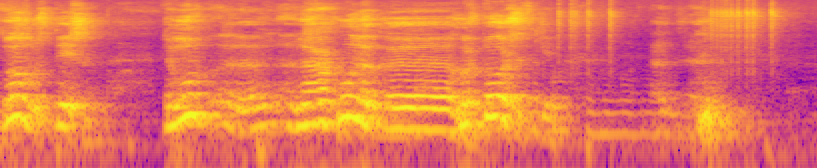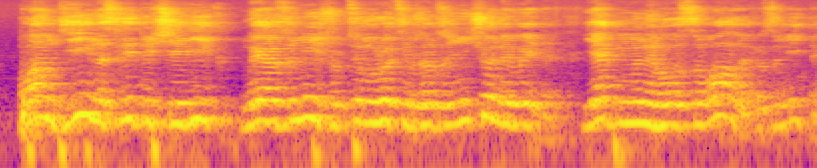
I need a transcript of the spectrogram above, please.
знову ж тиша. Тому е, на рахунок е, гуртожитків. План дій на слідуючий рік. Ну я розумію, що в цьому році вже, вже нічого не вийде. Як би ми не голосували, розумієте?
